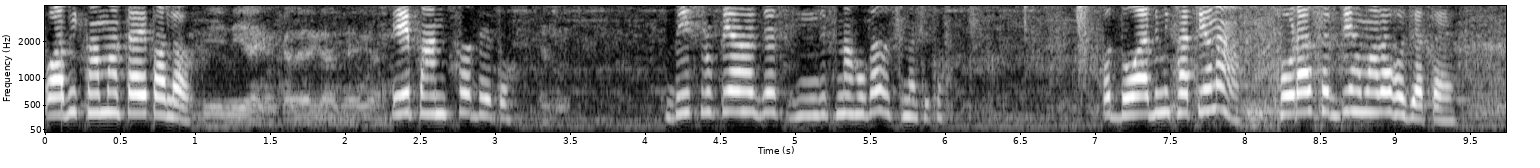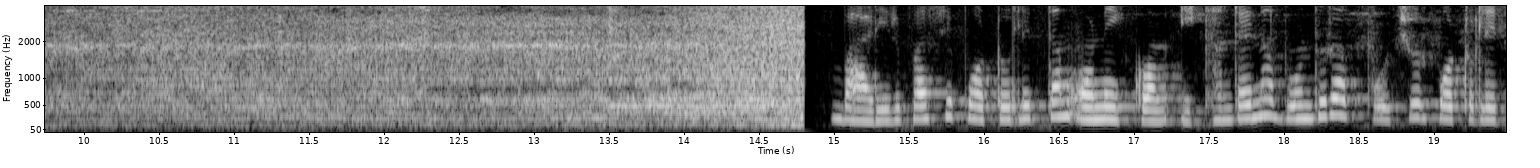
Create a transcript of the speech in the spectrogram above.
वो अभी कम आता है पालक नहीं नहीं आएगा कल आएगा कल आएगा ये पाँच सौ दे दो बीस रुपया जस जितना होगा उतना दे दो वो दो आदमी खाती हो ना थोड़ा सब्जी हमारा हो जाता है বাড়ির পাশে পটলের দাম অনেক কম। এখানটায় না বন্ধুরা প্রচুর পটলের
